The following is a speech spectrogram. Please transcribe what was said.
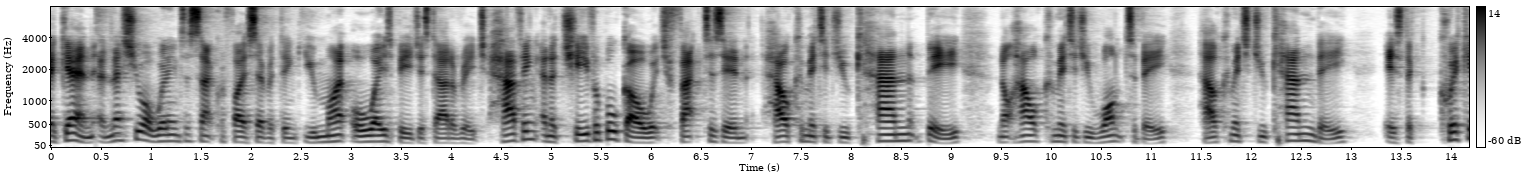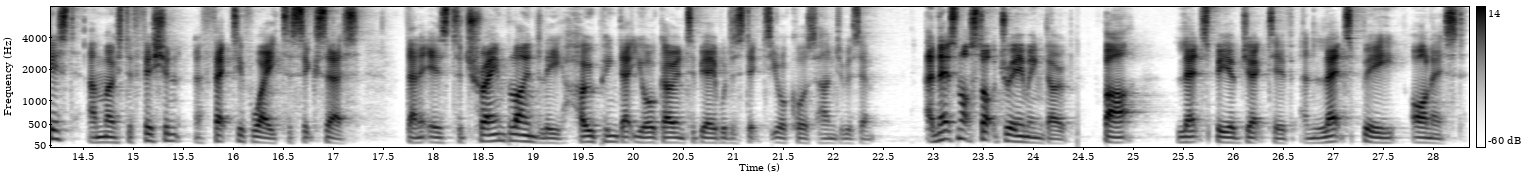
again, unless you are willing to sacrifice everything, you might always be just out of reach. Having an achievable goal which factors in how committed you can be, not how committed you want to be, how committed you can be, is the quickest and most efficient and effective way to success than it is to train blindly, hoping that you're going to be able to stick to your course 100%. And let's not stop dreaming though, but let's be objective and let's be honest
